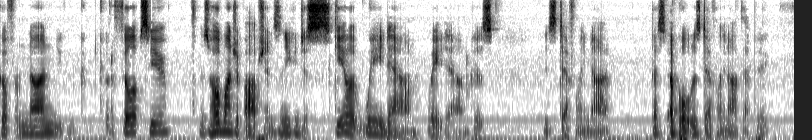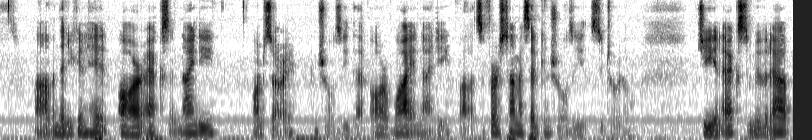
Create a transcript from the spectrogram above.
go from none you can go to Phillips here there's a whole bunch of options and you can just scale it way down way down because it's definitely not that's a bolt is definitely not that big um, and then you can hit R X and 90 oh, I'm sorry control Z that R Y and 90 wow that's the first time I said control Z in this tutorial G and X to move it out,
